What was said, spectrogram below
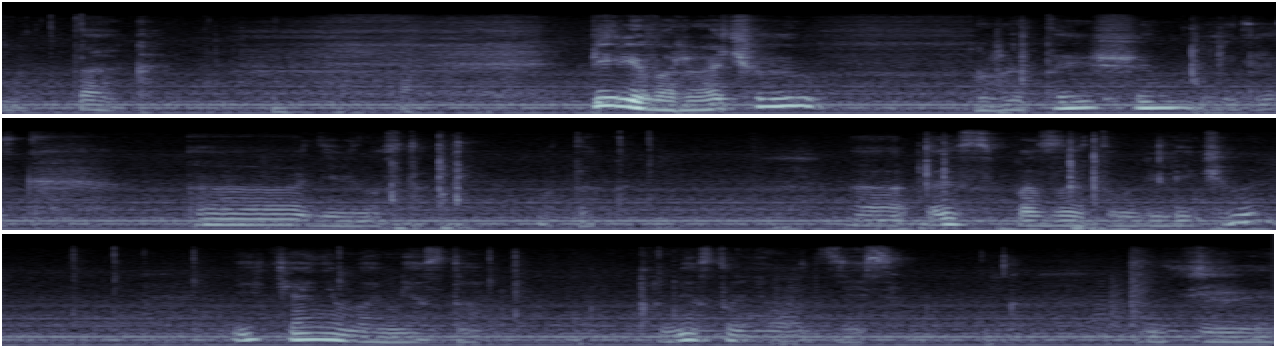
Вот так. Переворачиваем. Rotation Y90. А, S по Z увеличиваем. И тянем на место. Место у него вот здесь. G.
